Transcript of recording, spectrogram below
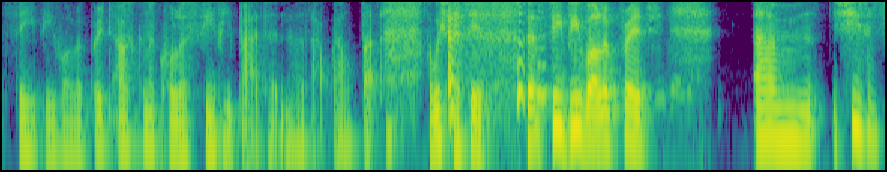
Phoebe Waller Bridge, I was going to call her Phoebe, but I don't know that well, but I wish I did. but Phoebe Waller Bridge, um, she's a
